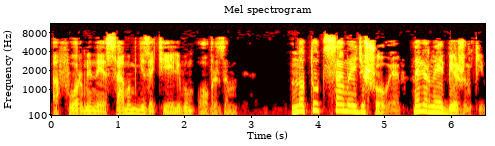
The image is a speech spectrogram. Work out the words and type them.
оформленные самым незатейливым образом. Но тут самые дешевые, наверное, беженки.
